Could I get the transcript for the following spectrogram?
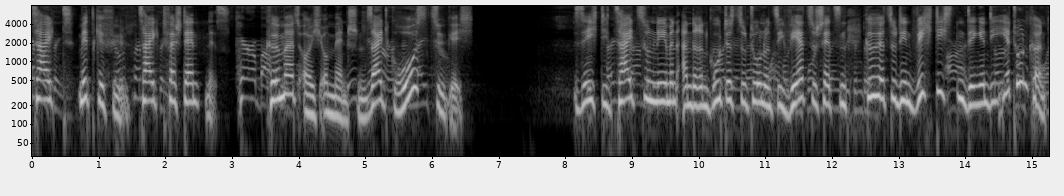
Zeigt Mitgefühl, zeigt Verständnis, kümmert euch um Menschen, seid großzügig. Sich die Zeit zu nehmen, anderen Gutes zu tun und sie wertzuschätzen, gehört zu den wichtigsten Dingen, die ihr tun könnt.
